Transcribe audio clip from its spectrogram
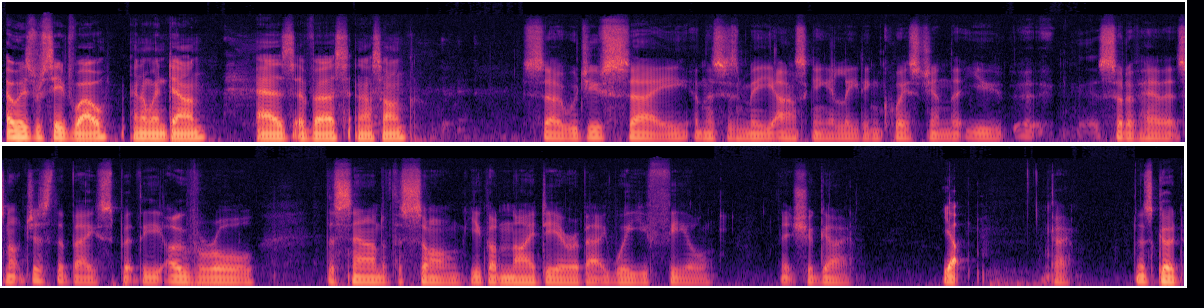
It was received well and it went down as a verse in our song. So would you say, and this is me asking a leading question, that you uh, sort of have it's not just the bass, but the overall, the sound of the song. You've got an idea about where you feel it should go. Yep. Okay, that's good.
